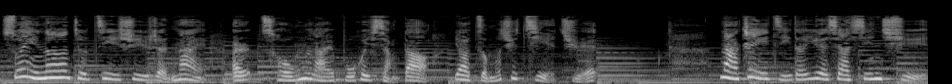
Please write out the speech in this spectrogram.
所以呢，就继续忍耐，而从来不会想到要怎么去解决。那这一集的月下新曲，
